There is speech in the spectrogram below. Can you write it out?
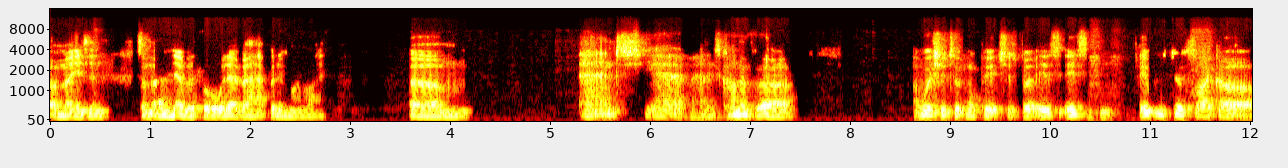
amazing. Something I never thought would ever happen in my life. Um, and yeah, man, it's kind of. Uh, I wish I took more pictures, but it's it's it was just like a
